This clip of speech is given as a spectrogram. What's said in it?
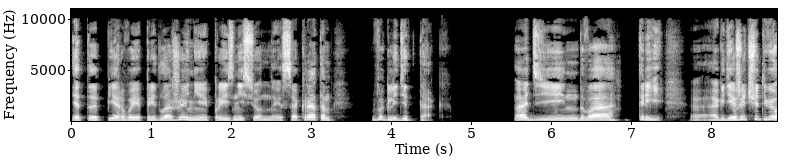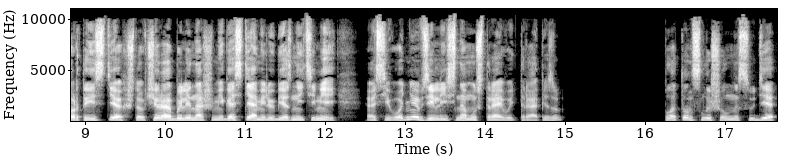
Это первое предложение, произнесенное Сократом, выглядит так. Один, два, три. А где же четвертый из тех, что вчера были нашими гостями, любезный Тимей, а сегодня взялись нам устраивать трапезу? Платон слышал на суде,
